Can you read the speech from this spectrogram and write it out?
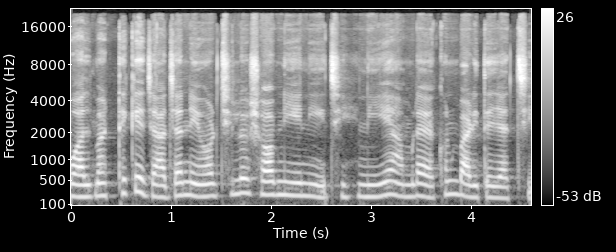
ওয়ালমার্ট থেকে যা যা নেওয়ার ছিল সব নিয়ে নিয়েছি। নিয়ে আমরা এখন বাড়িতে যাচ্ছি।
